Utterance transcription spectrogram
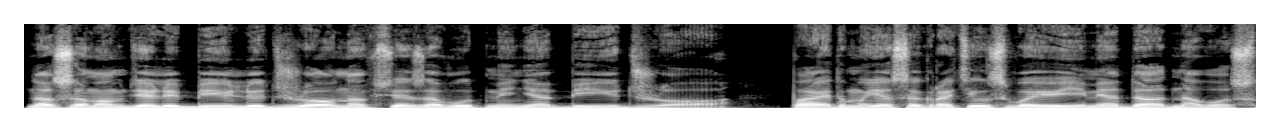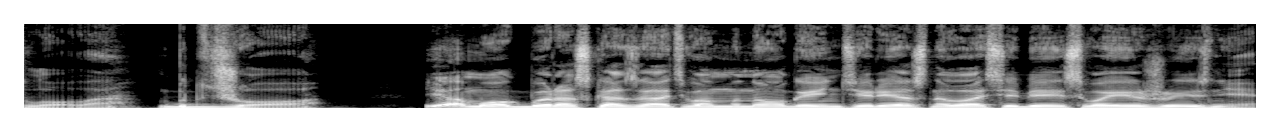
На самом деле Билли Джо, но все зовут меня Биджо, поэтому я сократил свое имя до одного слова — Бджо. Я мог бы рассказать вам много интересного о себе и своей жизни,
